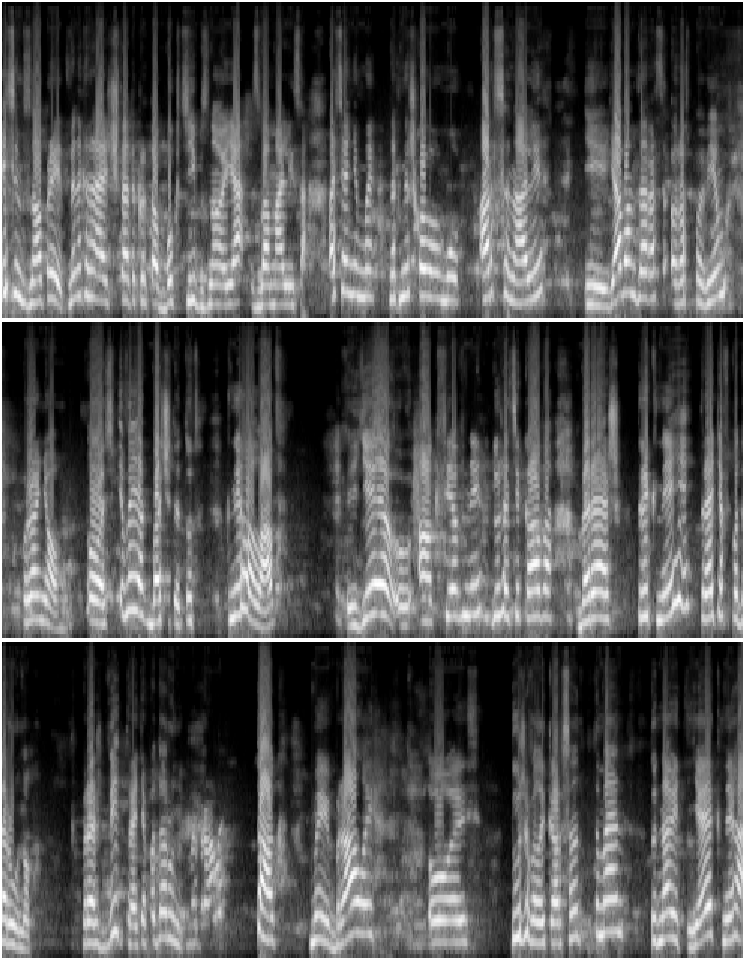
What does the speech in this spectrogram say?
І всім знову привіт! Ви на каналі читати круто Буктіп, знову я з вами Аліса. А сьогодні ми на книжковому арсеналі, і я вам зараз розповім про нього. Ось, і ви як бачите, тут книголав. Є е, акція в них дуже цікава. Береш три книги, третя в подарунок. Береш дві, третя подарунок. Ми брали? Так, ми брали ось дуже великий асортимент. Тут навіть є книга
